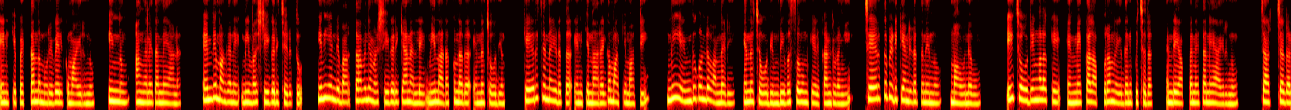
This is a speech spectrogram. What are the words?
എനിക്ക് പെട്ടെന്ന് മുറിവേൽക്കുമായിരുന്നു. ഇന്നും അങ്ങനെ തന്നെയാണ്. എന്റെ മകനെ നീ വശീകരിച്ചെടുത്തു ഇനി എന്റെ ഭർത്താവിനെ വശീകരിക്കാനല്ലേ നീ നടക്കുന്നത് എന്ന ചോദ്യം കയറി ചെന്നയിടത്ത് എനിക്ക് നരകമാക്കി മാറ്റി. നീ എന്തുകൊണ്ട് വന്നടി? എന്ന ചോദ്യം ദിവസവും കേൾക്കാൻ തുടങ്ങി. ചേർത്ത് പിടിക്കേണ്ടിടത്ത് നിന്നു മൗനവും. ഈ ചോദ്യങ്ങളൊക്കെ എന്നേക്കാൾ അപ്പുറം വേദനിപ്പിച്ചത് എന്റെ അപ്പനെ തന്നെയായിരുന്നു. ചർച്ചകൾ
